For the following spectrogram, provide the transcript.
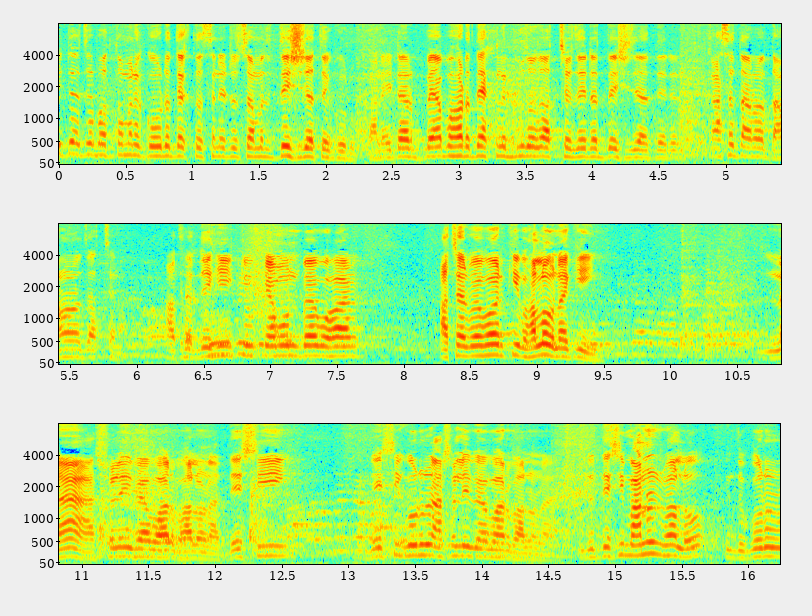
এটা যে বর্তমানে গরু দেখতেছেন এটা হচ্ছে আমাদের দেশি জাতের গরু। কারণ এটার ব্যবহার দেখলে বোঝা যাচ্ছে যে এটা দেশি জাতের। কাছে দাঁড়ানো দাঁড়ানো যাচ্ছে না। আচ্ছা দেখি একটু কেমন ব্যবহার। আচার ব্যবহার কি ভালো নাকি? না আসলেই ব্যবহার ভালো না। দেশি দেশি গরুর আসলেই ব্যবহার ভালো না। কিন্তু দেশি মানুষ ভালো কিন্তু গরুর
